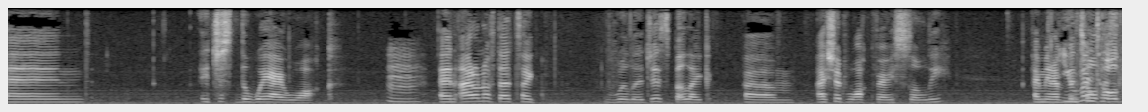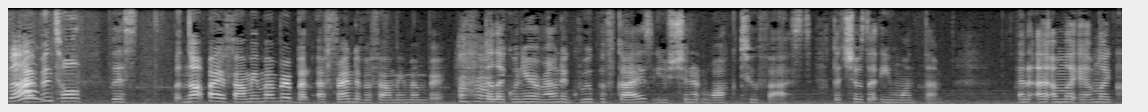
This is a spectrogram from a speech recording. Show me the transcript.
and it's just the way I walk Mm. and I don't know if that's like religious, but like um, I should walk very slowly. I mean, I've You've been been told, told this, that? I've been told this, but not by a family member, but a friend of a family member. Uh-huh. That like when you're around a group of guys, you shouldn't walk too fast. That shows that you want them. And I, I'm like, I'm like,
